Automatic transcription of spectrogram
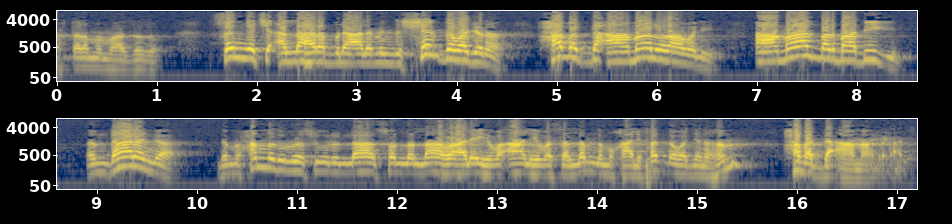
محترم او معززو څنګه چې الله رب العالمین د شرک د وجنه حبت د اعمال راولي اعمال برباديږي همدارنګه د محمد رسول الله صلی الله علیه و آله وسلم د مخالفت د وجنه هم حبت د اعمال راځي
